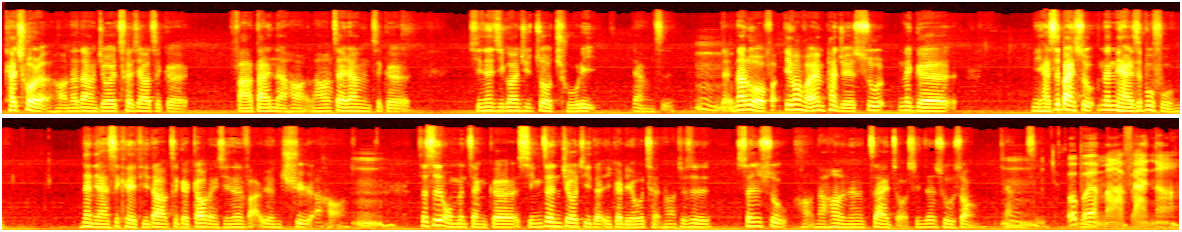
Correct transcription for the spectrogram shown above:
开错了哈，那当然就会撤销这个。罚单了哈，然后再让这个行政机关去做处理，这样子。嗯，对。那如果地方法院判决输，那个你还是败诉，那你还是不服，那你还是可以提到这个高等行政法院去了哈。嗯，这是我们整个行政救济的一个流程哈，就是申诉好，然后呢再走行政诉讼这样子。会不会很麻烦呢？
